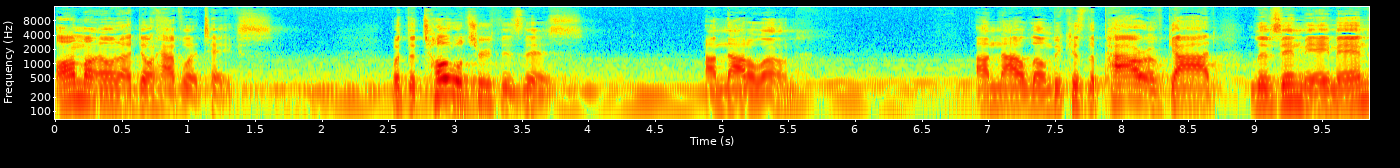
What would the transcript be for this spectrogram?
On my own, I don't have what it takes. But the total truth is this I'm not alone. I'm not alone because the power of God lives in me. Amen.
